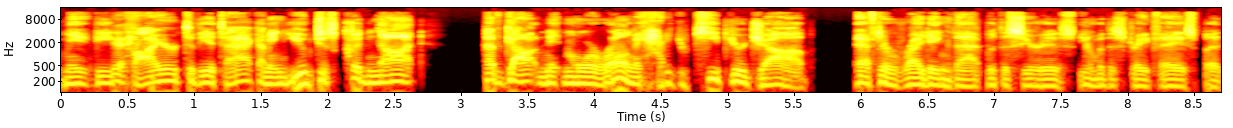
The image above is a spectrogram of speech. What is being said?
maybe yeah. prior to the attack. I mean, you just could not have gotten it more wrong. Like, how do you keep your job after writing that with a serious, you know, with a straight face? But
